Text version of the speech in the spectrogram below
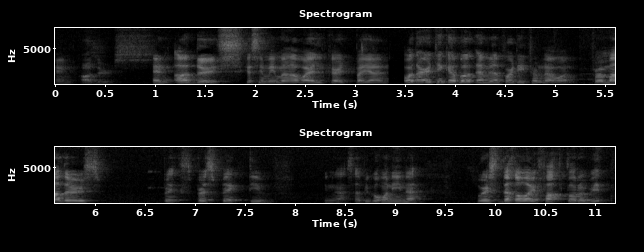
And others. And others, kasi may mga wildcard pa yan. What are you thinking about ML48 from now on? From others' pers- perspective, yun nga, sabi ko kanina, where's the kawaii factor of it?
